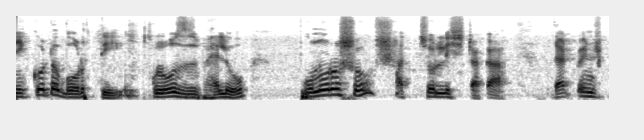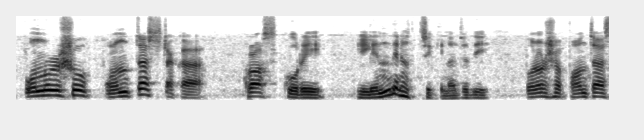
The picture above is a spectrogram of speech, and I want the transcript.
নিকটবর্তী ক্লোজ ভ্যালু পনেরোশো সাতচল্লিশ টাকা। দ্যাট মিনস পনেরোশো পঞ্চাশ টাকা ক্রস করে লেনদেন হচ্ছে কিনা? যদি পনেরোশো পঞ্চাশ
